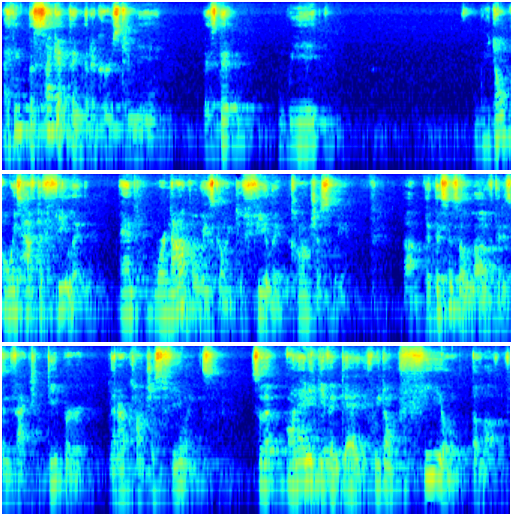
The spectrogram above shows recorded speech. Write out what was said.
I think the second thing that occurs to me is that we, we don't always have to feel it and we're not always going to feel it consciously. Um, that this is a love that is in fact deeper than our conscious feelings. So that on any given day, if we don't feel the love of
